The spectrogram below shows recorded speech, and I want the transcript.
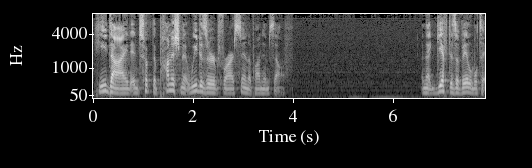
He died and took the punishment we deserved for our sin upon himself. And that gift is available to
